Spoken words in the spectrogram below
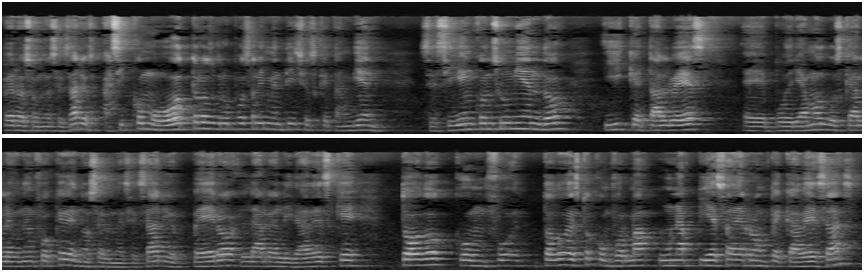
pero son necesarios, así como otros grupos alimenticios que también se siguen consumiendo y que tal vez eh, podríamos buscarle un enfoque de no ser necesario, pero la realidad es que todo, todo esto conforma una pieza de rompecabezas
